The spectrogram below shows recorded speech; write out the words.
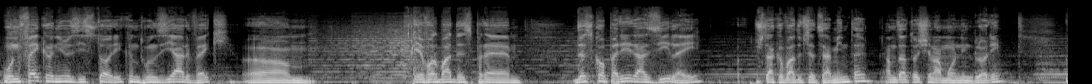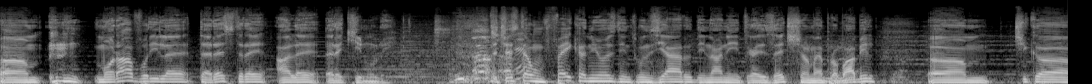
Un fake news istoric într-un ziar vechi. Um, e vorba despre descoperirea zilei nu știu dacă vă aduceți aminte, am dat-o și la Morning Glory, um, moravurile terestre ale rechinului. Deci este un fake news dintr-un ziar din anii 30, cel mai probabil, um, și că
